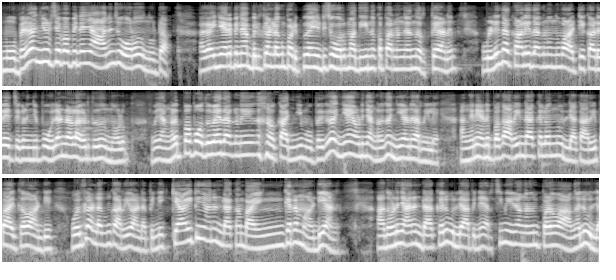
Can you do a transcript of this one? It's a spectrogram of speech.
മൂപ്പര് കഞ്ഞി കുടിച്ചപ്പോൾ പിന്നെ ഞാനും ചോറ് തിന്നു കേട്ടോ അത് കഴിഞ്ഞേരം പിന്നെ അബൽക്ക് രണ്ടാക്കും പഠിപ്പ് കഴിഞ്ഞിട്ട് ചോറ് മതി എന്നൊക്കെ പറഞ്ഞങ്ങനെ നിർത്തുകയാണ്. ഉള്ളിയും തക്കാളി ഇതാക്കണ ഒന്ന് വാട്ടിയൊക്കെ അവിടെ വെച്ചേക്കണം. ഇനി പോലെ രണ്ടാളും എടുത്ത് തിന്നോളും. അപ്പോൾ ഞങ്ങളിപ്പോൾ പൊതുവേ ഇതാക്കണ് കഞ്ഞി. മൂപ്പർക്ക് കഞ്ഞി ആയതുകൊണ്ട് ഞങ്ങൾ കഞ്ഞിയാണ് പറഞ്ഞില്ലേ. അങ്ങനെയാണ്. ഇപ്പോൾ കറി ഉണ്ടാക്കലൊന്നും ഇല്ല കറി ഇപ്പോൾ ആർക്കാ വേണ്ടി ഓൾക്ക് രണ്ടാക്കും കറി വേണ്ട. പിന്നെ ഇക്കായിട്ട് ഞാൻ ഉണ്ടാക്കാൻ ഭയങ്കര മടിയാണ്. അതുകൊണ്ട് ഞാൻ ഉണ്ടാക്കലുമില്ല. പിന്നെ ഇറച്ചി മീനും അങ്ങനെ ഇപ്പോഴും വാങ്ങലുമില്ല.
